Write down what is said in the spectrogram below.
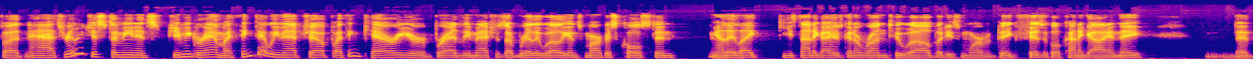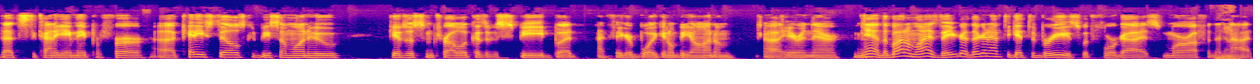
But nah, it's really just. I mean, it's Jimmy Graham. I think that we match up. I think Cary or Bradley matches up really well against Marques Colston. You know, they like. He's not a guy who's going to run too well, but he's more of a big physical kind of guy, and they. that- That's the kind of game they prefer. Uh, Kenny Stills could be someone who gives us some trouble because of his speed, but I figure Boykin will be on him uh, here and there. Yeah, the bottom line is they they're gonna have to get to Brees with four guys more often than not.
